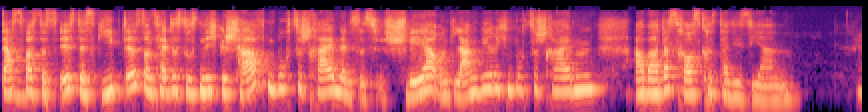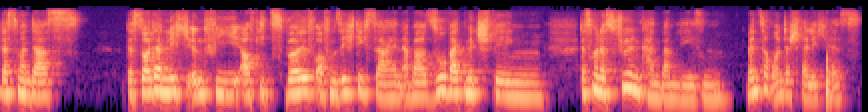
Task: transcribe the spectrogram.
Das, was das ist, das gibt es, sonst hättest du es nicht geschafft, ein Buch zu schreiben, denn es ist schwer und langwierig, ein Buch zu schreiben. Aber das rauskristallisieren, dass man das das soll dann nicht irgendwie auf die zwölf offensichtlich sein, aber so weit mitschwingen, dass man das fühlen kann beim Lesen, wenn es auch unterschwellig ist.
